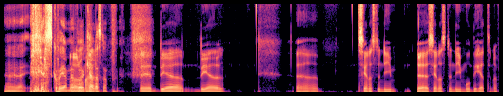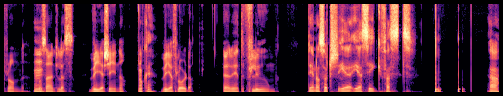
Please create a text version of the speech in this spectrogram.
Eh, jag skojar, men Ja, vad de här. kallas de? Det, det, det är eh, senaste, ny, eh, senaste nymodigheterna från Mm. Los Angeles via Kina, Okej. via Florida. Eh, det heter Flume. Det är någon sorts e- e-cigg fast... Ja.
